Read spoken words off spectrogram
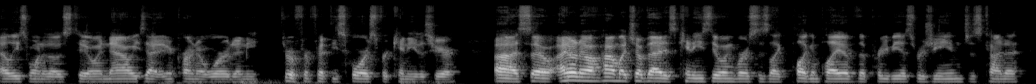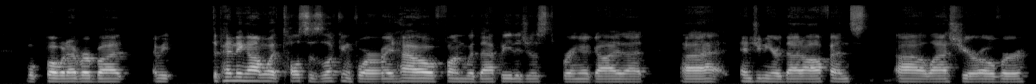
at least one of those two, and now he's at Incarnate Word and he threw for 50 scores for Kinney this year. Uh, so I don't know how much of that is Kinney's doing versus like plug and play of the previous regime, just kind of, but whatever. But I mean, depending on what Tulsa's looking for, right? How fun would that be to just bring a guy that uh, engineered that offense uh, last year over,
